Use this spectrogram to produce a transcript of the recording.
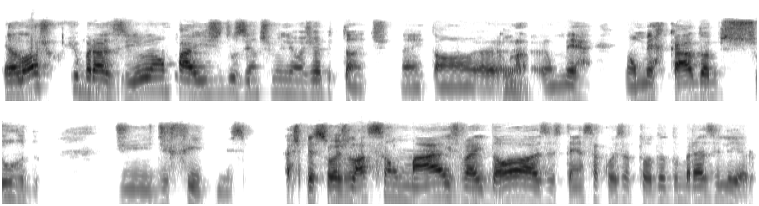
É lógico que o Brasil é um país de 200 milhões de habitantes, né? então é, é, um, é um, mercado absurdo de, de fitness. As pessoas lá são mais vaidosas, tem essa coisa toda do brasileiro.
